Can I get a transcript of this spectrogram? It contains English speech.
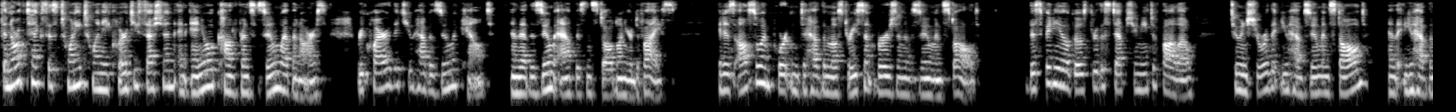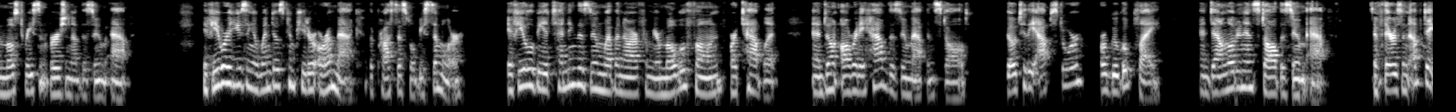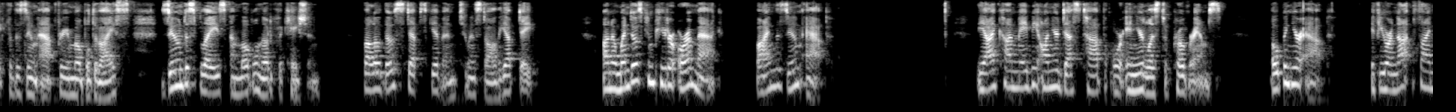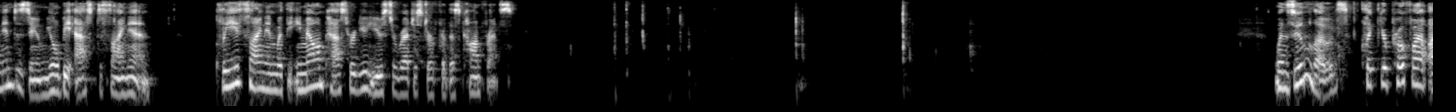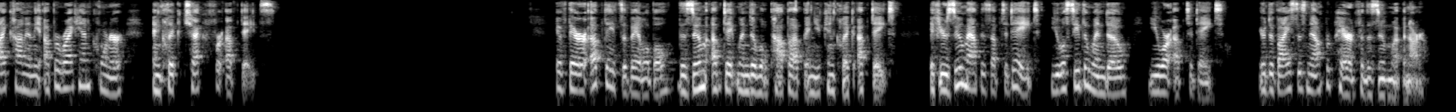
The North Texas 2020 Clergy Session and Annual Conference Zoom webinars require that you have a Zoom account and that the Zoom app is installed on your device. It is also important to have the most recent version of Zoom installed. This video goes through the steps you need to follow to ensure that you have Zoom installed and that you have the most recent version of the Zoom app. If you are using a Windows computer or a Mac, the process will be similar. If you will be attending the Zoom webinar from your mobile phone or tablet and don't already have the Zoom app installed, go to the App Store or Google Play and download and install the Zoom app. If there is an update for the Zoom app for your mobile device, Zoom displays a mobile notification. Follow those steps given to install the update. On a Windows computer or a Mac, find the Zoom app. The icon may be on your desktop or in your list of programs. Open your app. If you are not signed into Zoom, you will be asked to sign in. Please sign in with the email and password you used to register for this conference. When Zoom loads, click your profile icon in the upper right-hand corner and click Check for Updates. If there are updates available, the Zoom update window will pop up and you can click Update. If your Zoom app is up to date, you will see the window, You are up to date. Your device is now prepared for the Zoom webinar.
